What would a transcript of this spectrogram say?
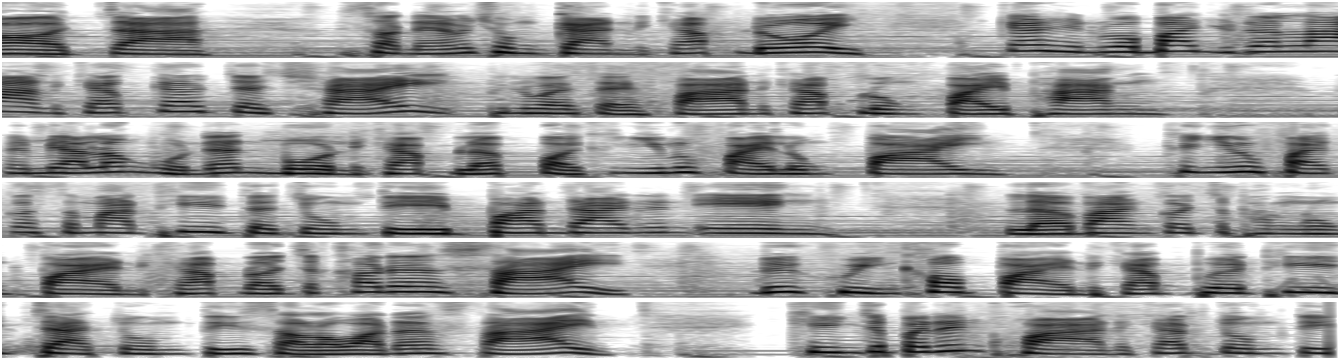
ก็จะสอดแนะนำชมกันนะครับ โดย กก้วเห็นว่าบ้านอยู่ด้านล่างนะครับแก้วจะใช้เพนไวสายฟ้านะครับลงไปพังน้ำยาล่องหนด้านบนครับแล้วปล่อยเครื่องยิงลูกไฟลงไปเครื่องยิงลูกไฟก็สามารถที่จะโจมตีบ้านได้นั่นเอง แล้วบ้านก็จะพังลงไปนะครับเราจะเข้าด้านซ้ายด้วยควีนเข้าไปนะครับเพื่อที่จะโจมตีสารวัตรด้านซ้ายคิงจะไปด้านขวานะครับโจมตี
